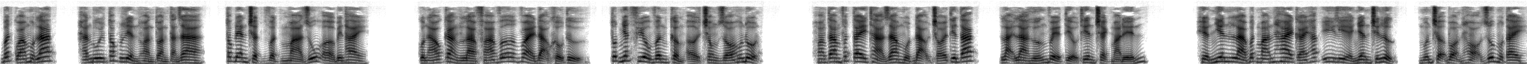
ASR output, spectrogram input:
Bất quá một lát, hắn bùi tóc liền hoàn toàn tản ra, tóc đen chật vật mà rũ ở bên hai. Quần áo càng là phá vỡ vài đạo khẩu tử, tốt nhất phiêu vân cẩm ở trong gió hỗn độn. Hoàng Tam phất tay thả ra một đạo chói tiên tác, lại là hướng về tiểu thiên trạch mà đến. Hiển nhiên là bất mãn hai cái hắc y liễu nhân chiến lực, muốn trợ bọn họ giúp một tay.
